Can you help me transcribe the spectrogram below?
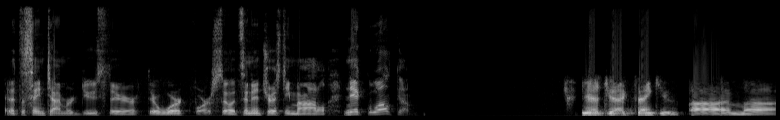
and at the same time reduce their, their workforce. So it's an interesting model. Nick, welcome. Yeah, Jack, thank you. I'm uh,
